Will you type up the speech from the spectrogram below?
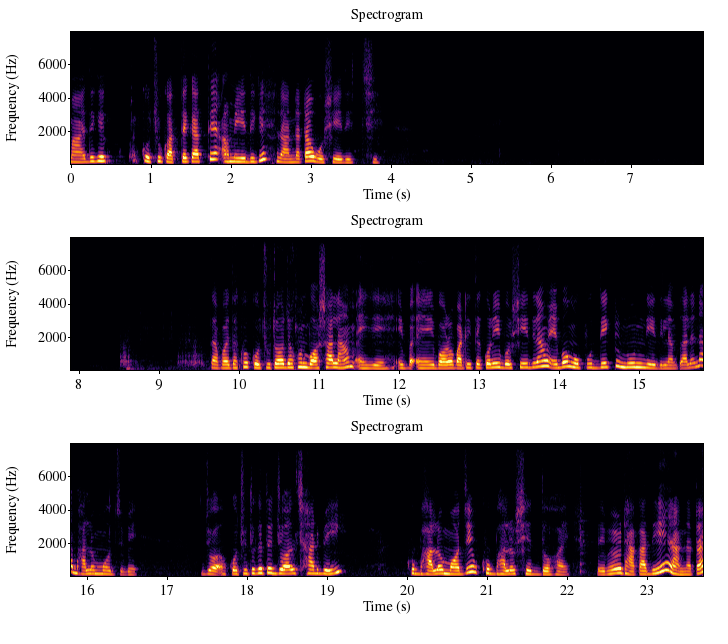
মা এদিকে কচু কাটতে কাটতে আমি এদিকে রান্নাটাও বসিয়ে দিচ্ছি। তারপর দেখো কচুটাও যখন বসালাম, এই যে এই বড় বাটিতে করেই বসিয়ে দিলাম এবং উপর দিয়ে একটু নুন দিয়ে দিলাম, তাহলে না ভালো মজবে। জ, কচু থেকে তো জল ছাড়বেই, খুব ভালো মজে, খুব ভালো সেদ্ধ হয়। তো এইভাবে ঢাকা দিয়ে রান্নাটা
